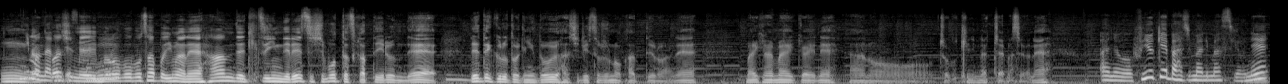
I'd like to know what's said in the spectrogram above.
にもなるんですかね。うん、目黒ボブサップ、今ね、ハンデきついんで、レース絞って使っているんで、うん、出てくるときにどういう走りするのかっていうのはね、毎回毎回ね、あのー、ちょっと気になっちゃいますよね。あの冬競馬始まりますよね、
